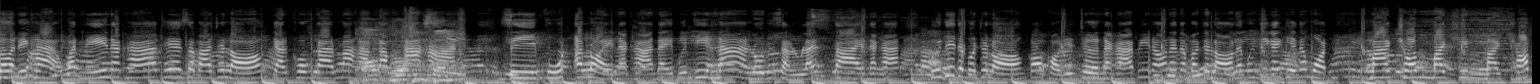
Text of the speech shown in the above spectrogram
สวัสดีค่ะ วันนี้นะคะ เทศบาลฉลองจัดโครงการมหากรรมอาหารซีฟู้ดอร่อยนะคะ ในพื้นที่หน้าโรบินสันไลฟ์สไตล์นะคะ พื้นที่ตำบลฉลองก็ขอเรียนเชิญนะคะ พี่น้องในตำบลฉลองและพื้นที่ใกล้เคียงทั้งหมด มาชมมาชิมมาช็อป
